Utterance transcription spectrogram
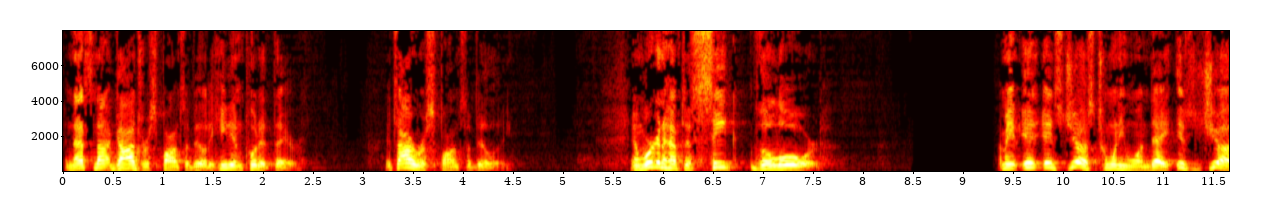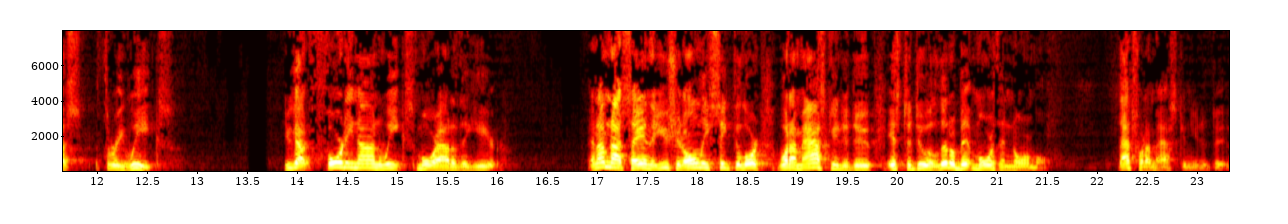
And that's not God's responsibility. He didn't put it there. It's our responsibility. And we're going to have to seek the Lord. I mean, it, it's just 21 days, it's just three weeks. You got 49 weeks more out of the year. And I'm not saying that you should only seek the Lord. What I'm asking you to do is to do a little bit more than normal. That's what I'm asking you to do.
